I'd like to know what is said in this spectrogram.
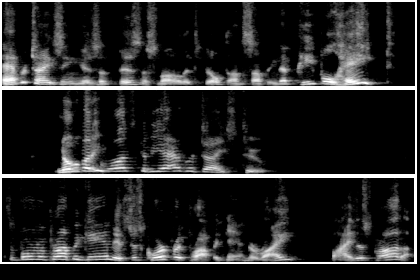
advertising is a business model that's built on something that people hate. Nobody wants to be advertised to. It's a form of propaganda. It's just corporate propaganda, right? Buy this product.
